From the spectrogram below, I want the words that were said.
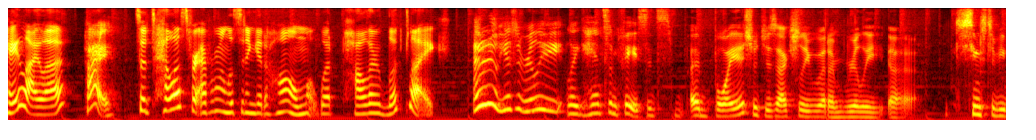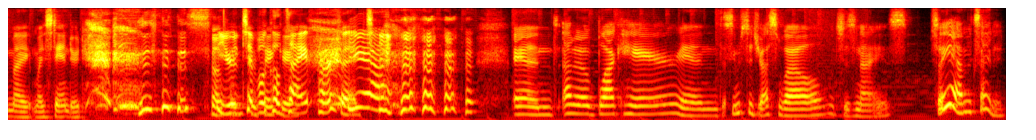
Hey, Lila. Hi. So tell us, for everyone listening at home, what Pollard looked like. I don't know. He has a really like handsome face. It's uh, boyish, which is actually what I'm really uh, seems to be my my standard. So Your typical type? Perfect. Yeah. and I don't know, black hair and seems to dress well, which is nice. So yeah, I'm excited.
